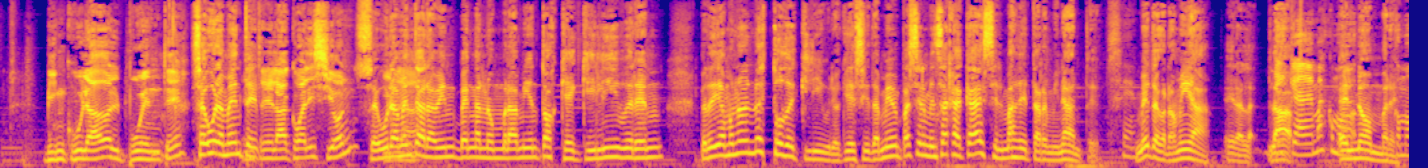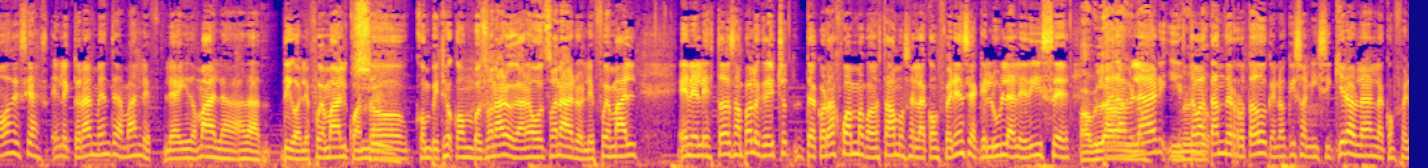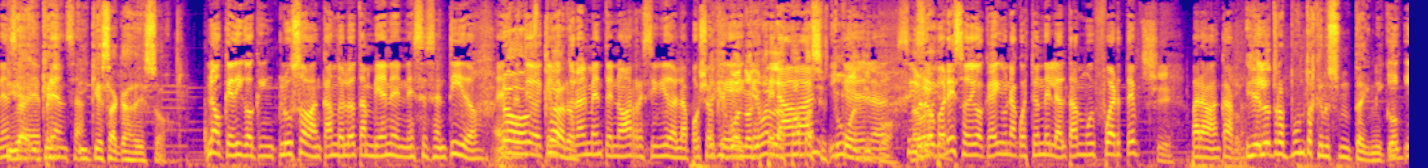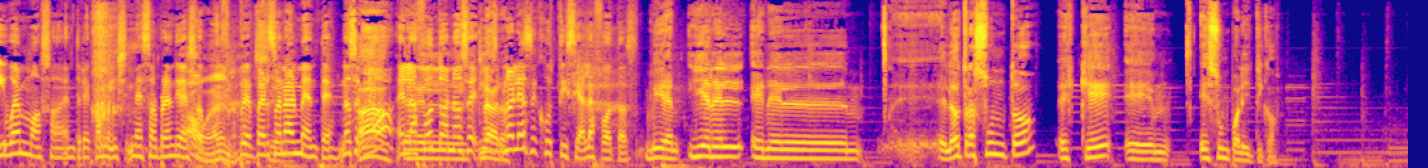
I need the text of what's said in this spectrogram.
vinculado al puente Seguramente. entre la coalición. Seguramente la- ahora vengan nombramientos que equilibren, pero digamos, no, no es todo equilibrio, quiero decir, también me parece el mensaje acá es el más determinante. Sí. Metaeconomía era la, la- y que además, como, el nombre. como vos decías, electoralmente además le, le ha ido mal a Haddad. Digo, le fue mal cuando Sí. compitió con Bolsonaro, ganó Bolsonaro. Le fue mal en el estado de San Pablo, que de hecho, ¿te acordás, Juanma, cuando estábamos en la conferencia que Lula le dice Hablar, para hablar y no, estaba no. tan derrotado que no quiso ni siquiera hablar en la conferencia ¿Y, de y qué, prensa? ¿Y qué sacas de eso? No, que digo que incluso bancándolo también en ese sentido. En No, el sentido de que claro. electoralmente no ha recibido el apoyo Es que que, cuando que las papas y estuvo que el la- tipo. Sí, La sí, por eso digo que hay una cuestión de lealtad muy fuerte Sí. para bancarlo. Y el otro punto es que no es un técnico. Y, y buen mozo, entre comillas. Me sorprendió Ah, eso. bueno, pe- personalmente. No, sé, Ah, no, en la en foto el- no, se, claro. no le hace justicia a las fotos. Bien, y en el, en el, eh, el otro asunto es que eh, es un político.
